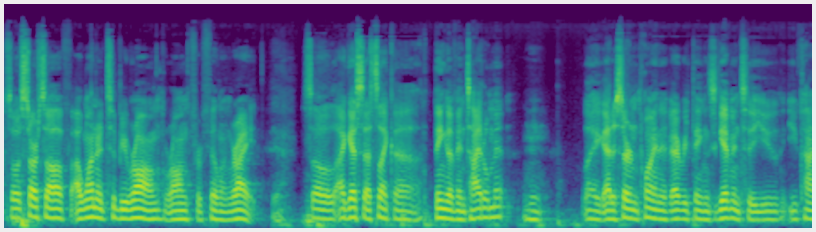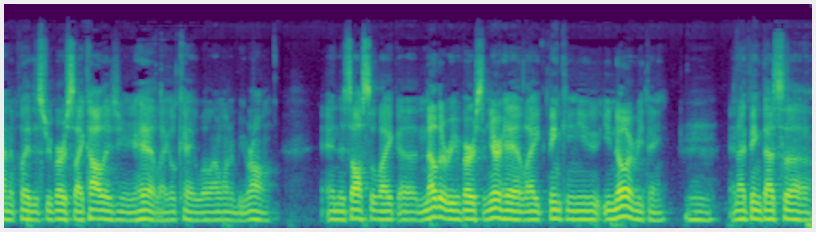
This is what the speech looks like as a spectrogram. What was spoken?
so it starts off, I wanted to be wrong, wrong for feeling right. Yeah. So I guess that's like a thing of entitlement. Mhm. Like at a certain point, if everything's given to you, you kind of play this reverse psychology in your head, like, okay, well, I want to be wrong. And it's also like another reverse in your head, like thinking you you know everything. Mm. And I think that's uh,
